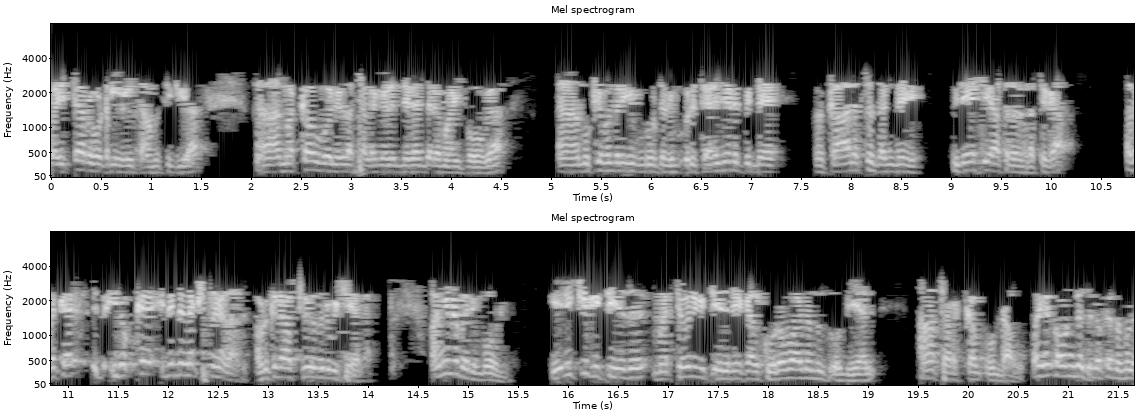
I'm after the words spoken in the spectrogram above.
ഫൈവ് സ്റ്റാർ ഹോട്ടലുകളിൽ താമസിക്കുക. മക്കാവ് പോലെയുള്ള സ്ഥലങ്ങളിൽ നിരന്തരമായി പോവുക. മുഖ്യമന്ത്രിക്ക് മുഖ്യമന്ത്രി കൂട്ടരും ഒരു തെരഞ്ഞെടുപ്പിന്റെ കാലത്ത് തന്നെ വിദേശയാത്ര നടത്തുക. അതൊക്കെ ഇതൊക്കെ ഇതിന്റെ ലക്ഷണങ്ങളാണ്. അവർക്ക് രാഷ്ട്രീയം ഒരു വിഷയമല്ല. അങ്ങനെ വരുമ്പോൾ എനിക്ക് കിട്ടിയത് മറ്റവന് കിട്ടിയതിനേക്കാൾ കുറവാണെന്ന് തോന്നിയാൽ ആ തർക്കം ഉണ്ടാവും. പക്ഷേ കോൺഗ്രസിലൊക്കെ നമ്മൾ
